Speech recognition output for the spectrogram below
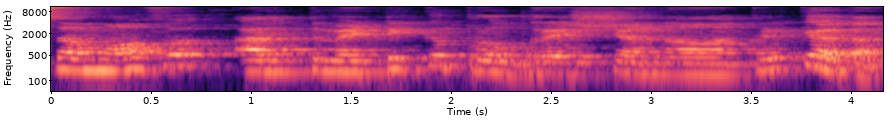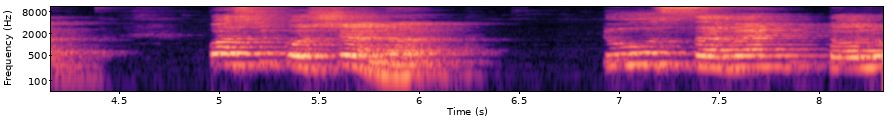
sum of arithmetic progression ಅಂತ ಹೇಳಿ ಕೇಳ್ತಾರೆ. First question two seven twelve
